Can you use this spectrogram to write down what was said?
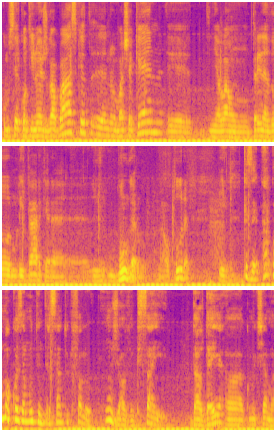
comecei, continuei a jogar basquete eh, no Machacan, eh, tinha lá um treinador militar que era uh, búlgaro na altura. E... Quer dizer, há uma coisa muito interessante que falou. Um jovem que sai da aldeia, uh, como é que chama?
